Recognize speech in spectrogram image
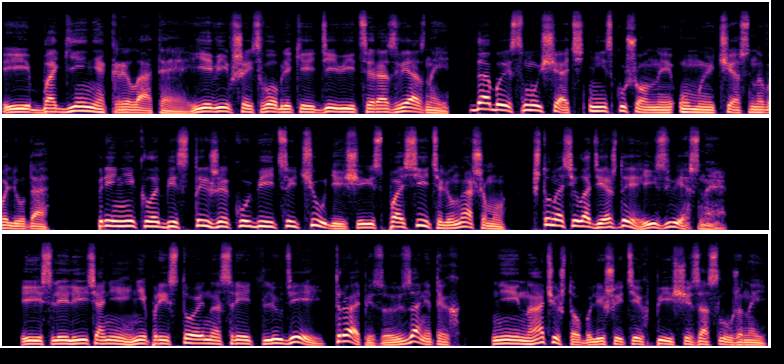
И богиня крылатая, явившись в облике девицы развязной, дабы смущать неискушенные умы честного люда, приникла бесстыже к убийце чудища и спасителю нашему, что носил одежды известные. И слились они непристойно средь людей, трапезую занятых, не иначе, чтобы лишить их пищи заслуженной.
